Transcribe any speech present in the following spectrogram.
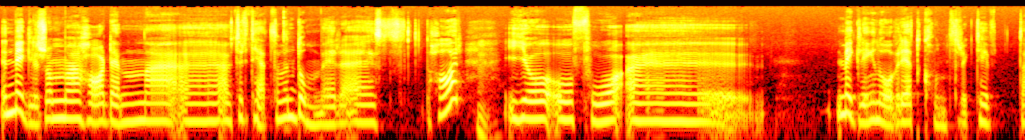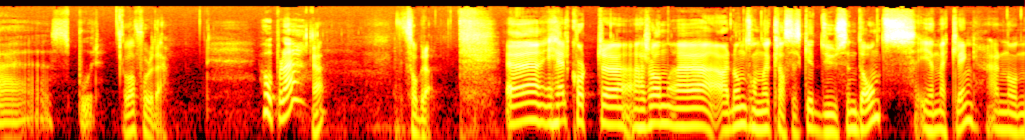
en megler som har den uh, autoritet som en dommer uh, har, i å, å få meglingen over i et konstruktivt spor. Og da får du det. Håper det. Ja, Så bra. Eh, helt kort her sånn, Er det noen sånne klassiske do's and don'ts i en mekling? Er det noen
